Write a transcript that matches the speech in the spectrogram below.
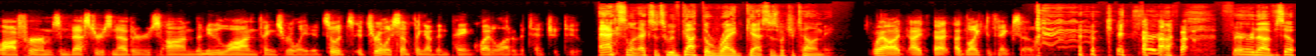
law firms, investors, and others on the new law and things related. So it's it's really something I've been paying quite a lot of attention to. Excellent, excellent. So we've got the right guess, is what you're telling me. Well, I, I, would like to think so. okay, fair enough. Fair enough. So,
